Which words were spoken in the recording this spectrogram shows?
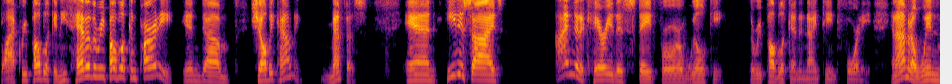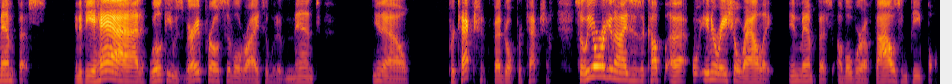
black Republican. He's head of the Republican Party in um, Shelby County, Memphis. And he decides, I'm going to carry this state for Willkie, the Republican in 1940. And I'm going to win Memphis. And if he had, Willkie was very pro civil rights. It would have meant, you know, protection, federal protection. So he organizes a couple uh, interracial rally in Memphis of over a thousand people.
